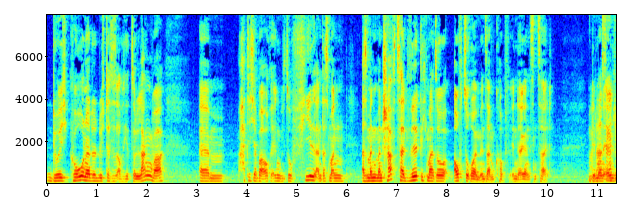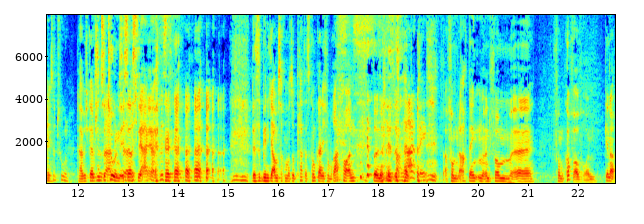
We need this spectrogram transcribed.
durch Corona, dadurch, dass es auch jetzt so lang war, ähm, hatte ich aber auch irgendwie so viel, an das man. Also man, man schafft es halt wirklich mal so aufzuräumen in seinem Kopf in der ganzen Zeit. Indem da hast du ganz schön zu tun. Da habe ich ganz schön zu tun. Ich sag's dir. Deshalb bin ich abends auch immer so platt. Das kommt gar nicht vom Radfahren, sondern es ist halt Nachdenken. vom Nachdenken und vom, äh, vom Kopf aufräumen. Genau.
